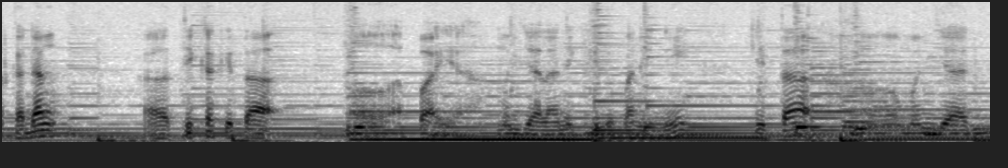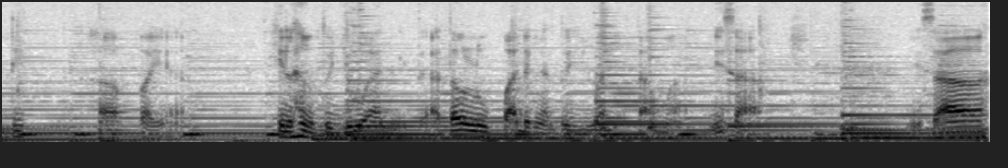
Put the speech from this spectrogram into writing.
terkadang uh, ketika kita uh, apa ya menjalani kehidupan ini kita uh, menjadi apa ya hilang tujuan gitu atau lupa dengan tujuan utama. Misal misal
